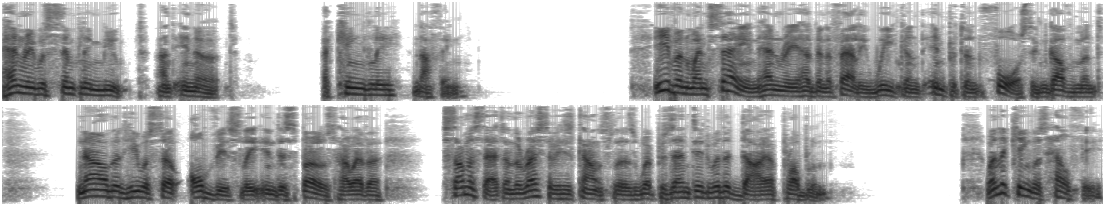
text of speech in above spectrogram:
Henry was simply mute and inert, a kingly nothing. Even when sane, Henry had been a fairly weak and impotent force in government. Now that he was so obviously indisposed, however, Somerset and the rest of his councillors were presented with a dire problem. When the king was healthy,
